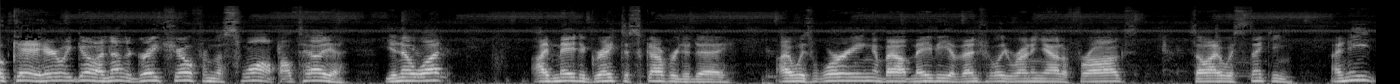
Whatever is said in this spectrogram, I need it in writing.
Okay, here we go. Another great show from the swamp, I'll tell you. You know what? I made a great discovery today. I was worrying about maybe eventually running out of frogs, so I was thinking I need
